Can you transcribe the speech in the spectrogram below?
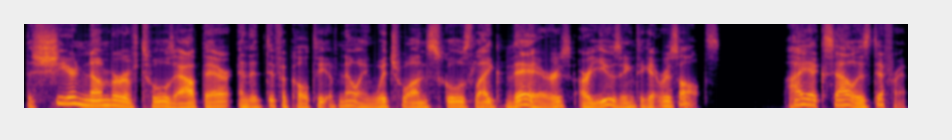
The sheer number of tools out there and the difficulty of knowing which ones schools like theirs are using to get results. IXL is different.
